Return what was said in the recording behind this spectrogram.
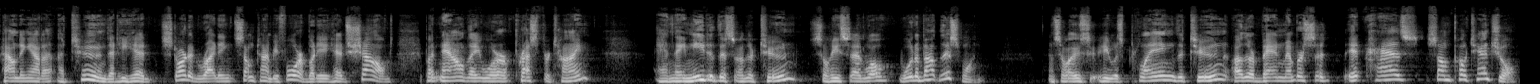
pounding out a, a, tune that he had started writing sometime before, but he had shelved. But now they were pressed for time, and they needed this other tune. So he said, Well, what about this one? And so he was playing the tune. Other band members said, It has some potential.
